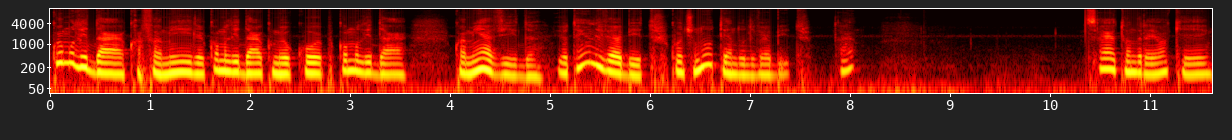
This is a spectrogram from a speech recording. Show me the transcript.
Como lidar com a família, como lidar com o meu corpo, como lidar com a minha vida. Eu tenho livre-arbítrio, continuo tendo livre-arbítrio. Tá? Certo, André? Ok.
